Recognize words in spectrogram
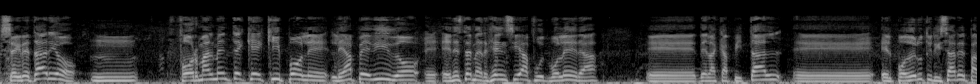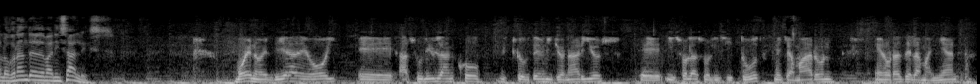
Secretario, mm, formalmente, ¿qué equipo le, le ha pedido eh, en esta emergencia futbolera eh, de la capital eh, el poder utilizar el Palo Grande de Manizales? Bueno, el día de hoy, eh, Azul y Blanco, el Club de Millonarios, eh, hizo la solicitud, me llamaron en horas de la mañana,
